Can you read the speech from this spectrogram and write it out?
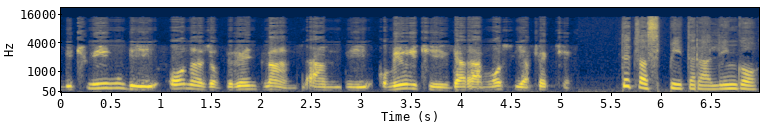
between the owners of the rangelands and the communities that are mostly affected. Dit was Pieter Alingo,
